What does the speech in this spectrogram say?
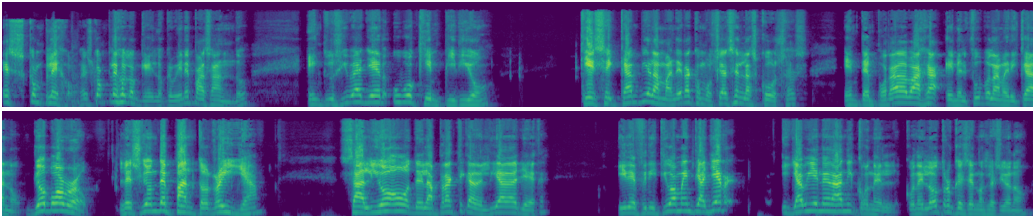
es complejo, es complejo lo que, lo que viene pasando. Inclusive ayer hubo quien pidió que se cambie la manera como se hacen las cosas en temporada baja en el fútbol americano. Joe Burrow, lesión de pantorrilla, salió de la práctica del día de ayer y definitivamente ayer, y ya viene Dani con el, con el otro que se nos lesionó,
